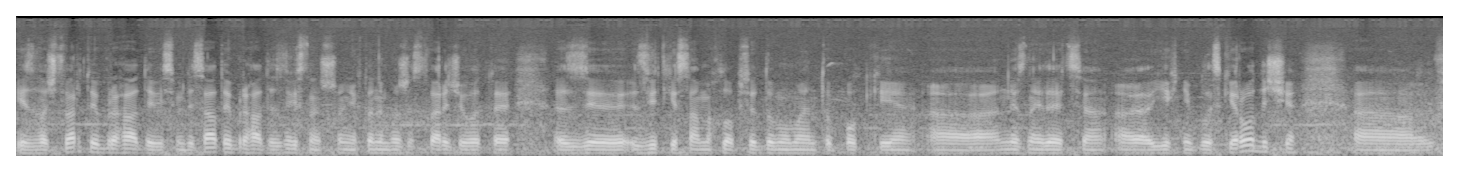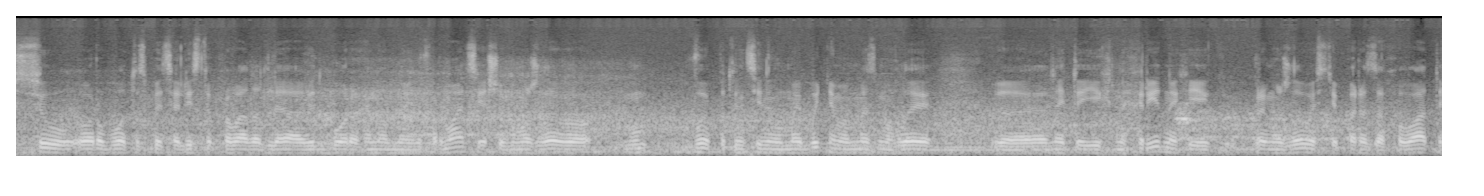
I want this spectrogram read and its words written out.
із 24-ї бригади, 80-ї бригади. Звісно, що ніхто не може стверджувати, звідки саме хлопці до моменту, поки не знайдеться їхні близькі родичі. Всю роботу спеціалісти провели для відбору геномної інформації, щоб можливо м- в потенційному майбутньому ми змогли е, знайти їхніх рідних і при можливості перезаховати.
